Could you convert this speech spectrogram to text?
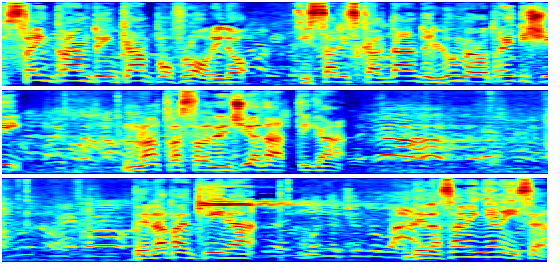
Sta entrando in campo Florido, si sta riscaldando il numero 13, un'altra strategia tattica per la panchina della Savignanese.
